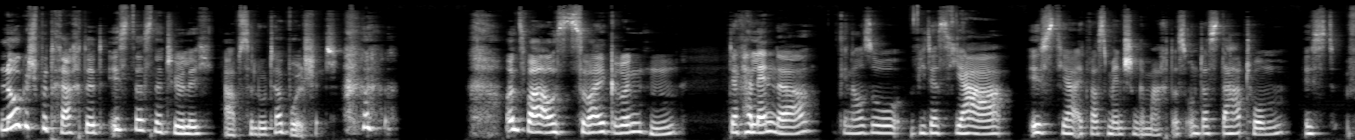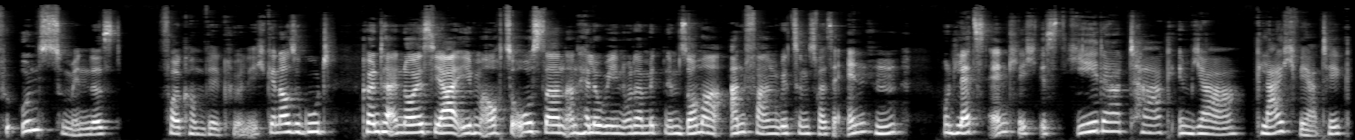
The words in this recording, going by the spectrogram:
Logisch betrachtet ist das natürlich absoluter Bullshit. Und zwar aus zwei Gründen. Der Kalender, genauso wie das Jahr, ist ja etwas Menschengemachtes und das Datum ist für uns zumindest vollkommen willkürlich. Genauso gut könnte ein neues Jahr eben auch zu Ostern, an Halloween oder mitten im Sommer anfangen bzw. enden und letztendlich ist jeder Tag im Jahr gleichwertig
